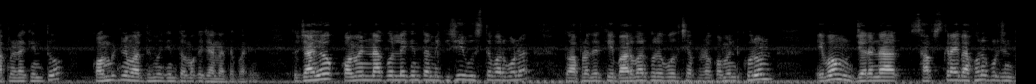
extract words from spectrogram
আপনারা কিন্তু কমেন্টের মাধ্যমে কিন্তু আমাকে জানাতে পারেন। তো যাই হোক কমেন্ট না করলে কিন্তু আমি কিছুই বুঝতে পারব না। তো আপনাদেরকে বারবার করে বলছি, আপনারা কমেন্ট করুন। এবং যারা সাবস্ক্রাইব এখনও পর্যন্ত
